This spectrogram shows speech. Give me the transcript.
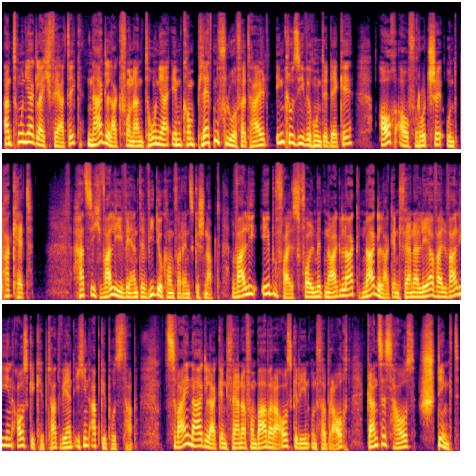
Antonia gleich fertig, Nagellack von Antonia im kompletten Flur verteilt, inklusive Hundedecke, auch auf Rutsche und Parkett. Hat sich Walli während der Videokonferenz geschnappt. Walli ebenfalls voll mit Nagellack, Nagellackentferner leer, weil Walli ihn ausgekippt hat, während ich ihn abgeputzt habe. Zwei Nagellackentferner von Barbara ausgeliehen und verbraucht. Ganzes Haus stinkt.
